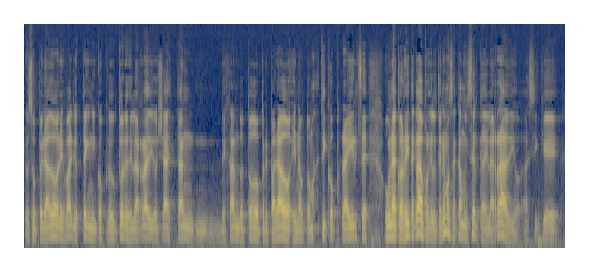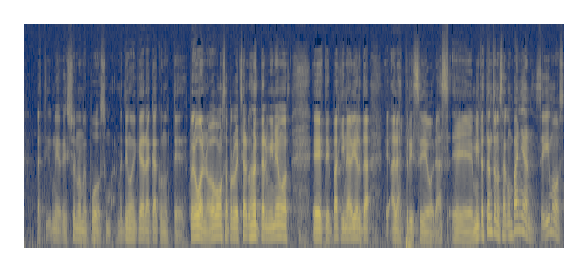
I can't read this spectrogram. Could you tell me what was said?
los operadores, varios técnicos, productores de la radio ya están dejando todo preparado en automático para irse una corrida. Claro, porque lo tenemos acá muy cerca de la radio. Así que, mira, que yo no me puedo sumar, me tengo que quedar acá con ustedes. Pero bueno, vamos a aprovechar cuando terminemos este, página abierta eh, a las 13 horas. Eh, mientras tanto, ¿nos acompañan? ¿Seguimos?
